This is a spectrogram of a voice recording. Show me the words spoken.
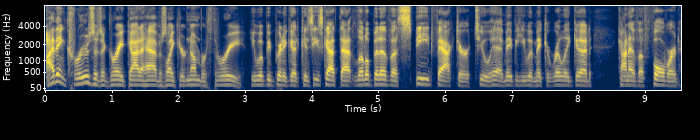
I think Cruz is a great guy to have as like your number three. He would be pretty good because he's got that little bit of a speed factor to him. Maybe he would make a really good kind of a forward,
